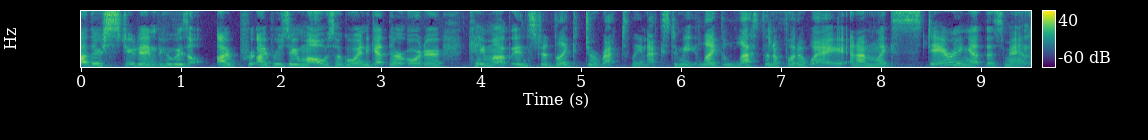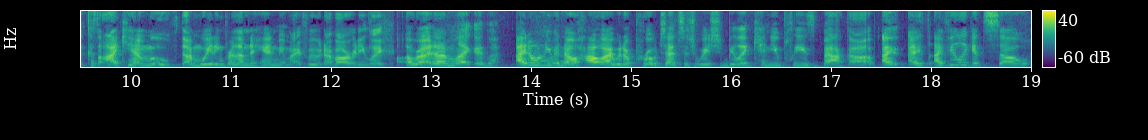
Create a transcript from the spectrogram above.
other student who is I, pr- I presume also going to get their order came up and stood like directly next to me like less than a foot away and i'm like staring at this man because i can't move. I'm waiting for them to hand me my food. I've already like all right and i'm like i don't even know how i would approach that situation be like can you please back up? I, I i feel like it's so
